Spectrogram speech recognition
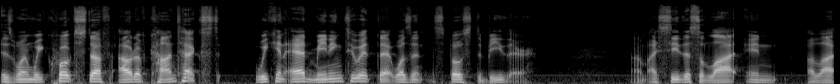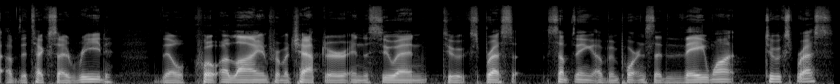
is when we quote stuff out of context, we can add meaning to it that wasn't supposed to be there. Um, I see this a lot in a lot of the texts I read. They'll quote a line from a chapter in the Su Wen to express something of importance that they want to express.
